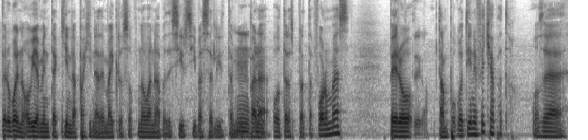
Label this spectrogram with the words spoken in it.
Pero bueno, obviamente aquí en la página de Microsoft no van a decir si va a salir también para otras plataformas. Pero tampoco tiene fecha, Pato. O sea...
